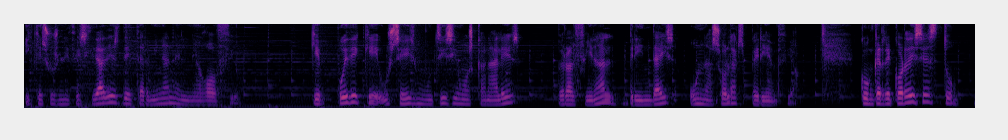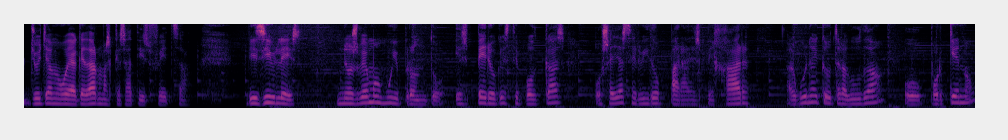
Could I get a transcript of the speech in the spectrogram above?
y que sus necesidades determinan el negocio, que puede que uséis muchísimos canales, pero al final brindáis una sola experiencia. Con que recordéis esto, yo ya me voy a quedar más que satisfecha. Visibles, nos vemos muy pronto. Espero que este podcast os haya servido para despejar alguna que otra duda o, por qué no,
